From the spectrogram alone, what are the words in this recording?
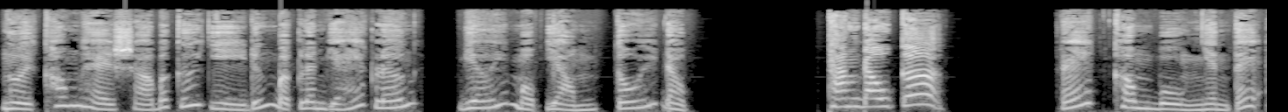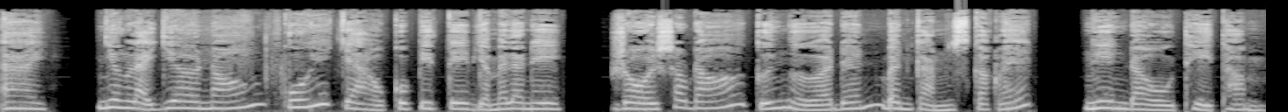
người không hề sợ bất cứ gì đứng bật lên và hét lớn với một giọng tối độc. Thằng đầu cơ! Red không buồn nhìn tới ai, nhưng lại dơ nón cúi chào cô Petey và Melanie, rồi sau đó cưỡi ngựa đến bên cạnh Scarlett, nghiêng đầu thì thầm.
